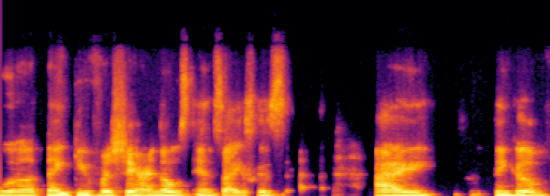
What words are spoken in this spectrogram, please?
Well, thank you for sharing those insights because I think of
